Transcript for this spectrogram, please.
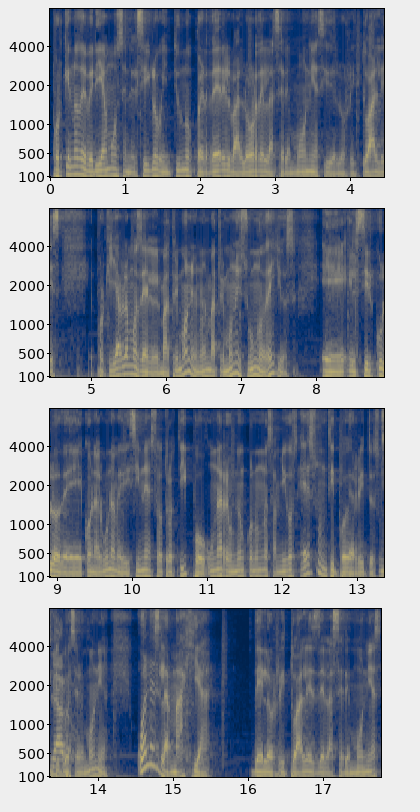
¿Por qué no deberíamos en el siglo XXI perder el valor de las ceremonias y de los rituales? Porque ya hablamos del matrimonio, ¿no? El matrimonio es uno de ellos. Eh, el círculo de con alguna medicina es otro tipo. Una reunión con unos amigos es un tipo de rito, es un tipo de ceremonia. ¿Cuál es la magia de los rituales, de las ceremonias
